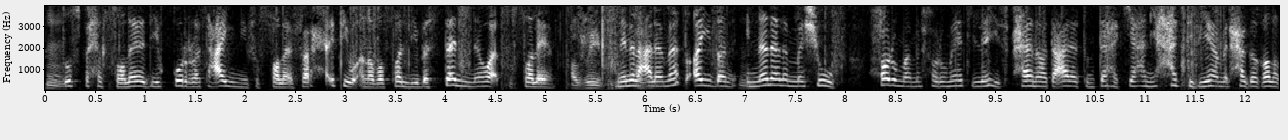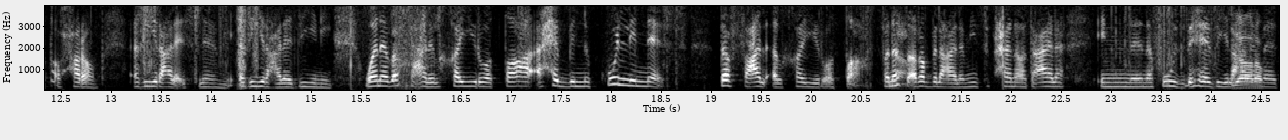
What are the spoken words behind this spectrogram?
مم. تصبح الصلاة دي قرة عيني في الصلاة فرحتي وأنا بصلي بستنى وقت الصلاة. عظيم. من. العلامات أيضا ان أنا لما أشوف حرمة من حرمات الله سبحانه وتعالى تنتهك يعني حد بيعمل حاجة غلط أو حرام. أغير على إسلامي أغير على ديني. وأنا بفعل الخير والطاعة. أحب إن كل الناس تفعل الخير والطاعة. فنسأل نعم. رب العالمين سبحانه وتعالى إن نفوز بهذه يا رب. العلامات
